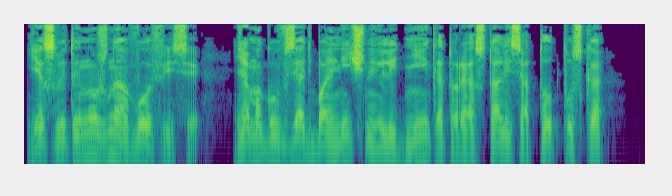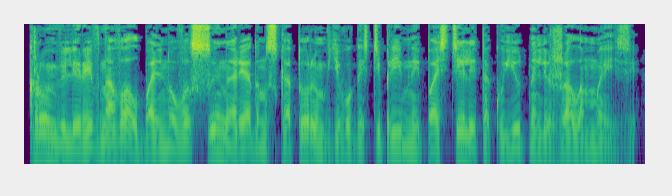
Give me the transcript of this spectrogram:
«Если ты нужна в офисе, я могу взять больничные или дни, которые остались от отпуска». Кромвель ревновал больного сына, рядом с которым в его гостеприимной постели так уютно лежала Мэйзи.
